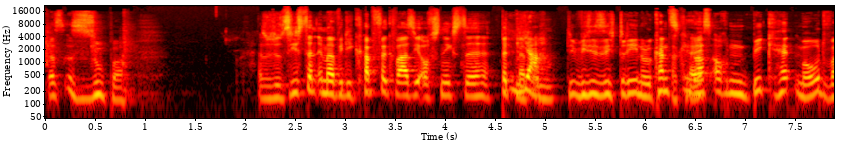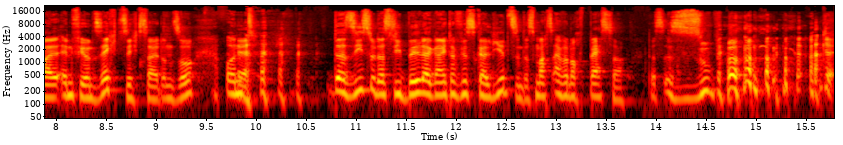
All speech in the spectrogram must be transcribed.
Das ist super. Also du siehst dann immer, wie die Köpfe quasi aufs nächste Bitmap Ja, die, wie sie sich drehen. Und du kannst, okay. du hast auch einen Big Head Mode, weil N64-Zeit und so. Und ja. da siehst du, dass die Bilder gar nicht dafür skaliert sind. Das macht es einfach noch besser. Das ist super. okay.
